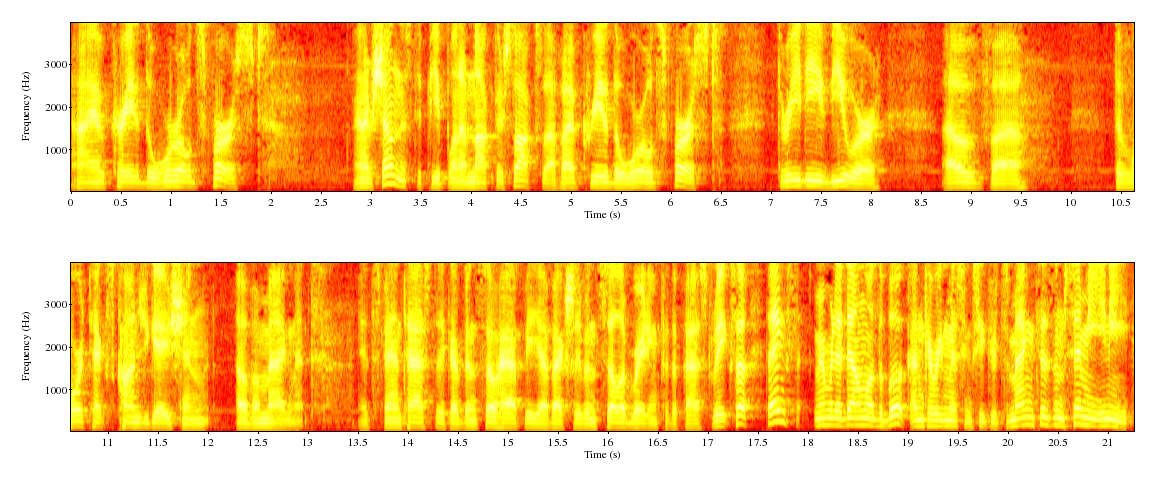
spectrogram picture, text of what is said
I have created the world's first, and I've shown this to people and I've knocked their socks off. I've created the world's first 3D viewer of uh, the vortex conjugation of a magnet. It's fantastic. I've been so happy. I've actually been celebrating for the past week. So thanks. Remember to download the book, Uncovering Missing Secrets of Magnetism. Send me any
